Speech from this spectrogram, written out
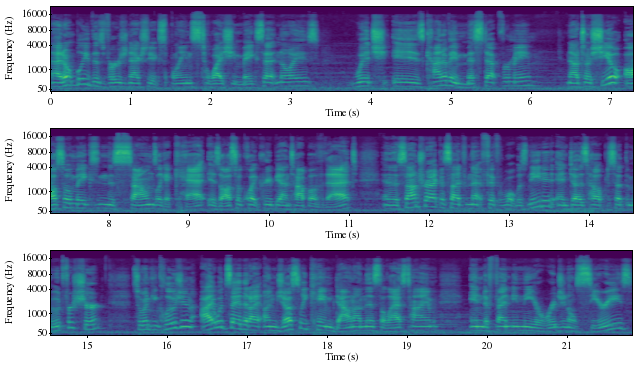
And I don't believe this version actually explains to why she makes that noise, which is kind of a misstep for me. Now, Toshio also makes in this sounds like a cat is also quite creepy on top of that. And the soundtrack, aside from that, fit for what was needed and does help to set the mood for sure. So, in conclusion, I would say that I unjustly came down on this the last time in defending the original series,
